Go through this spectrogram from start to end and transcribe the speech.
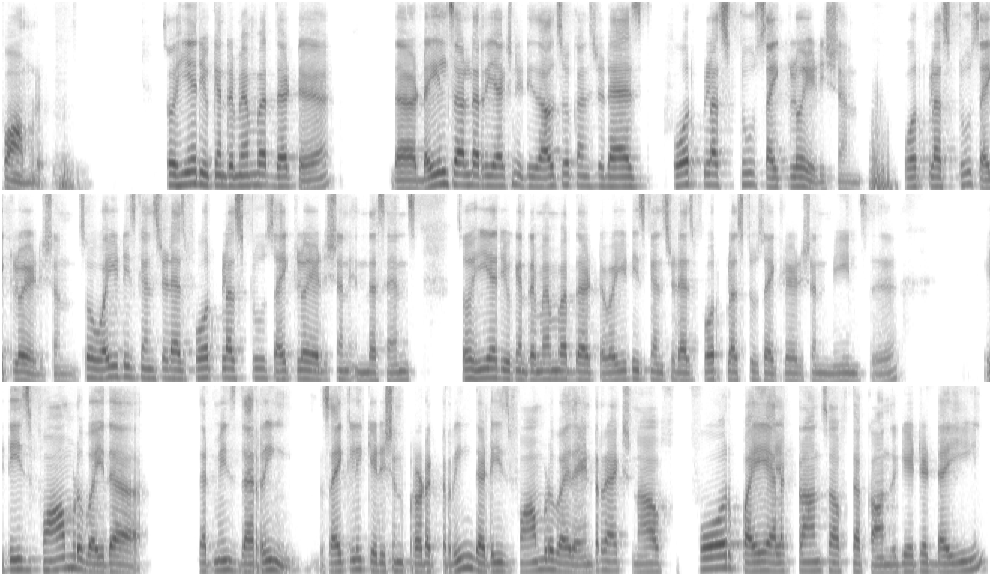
formed. So here you can remember that uh, the Diels-Alder reaction, it is also considered as 4 plus 2 cycloaddition. 4 plus 2 cycloaddition. So why it is considered as 4 plus 2 cycloaddition in the sense, so here you can remember that why it is considered as 4 plus 2 cycloaddition means it is formed by the, that means the ring, the cyclic addition product ring that is formed by the interaction of 4 pi electrons of the conjugated diene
